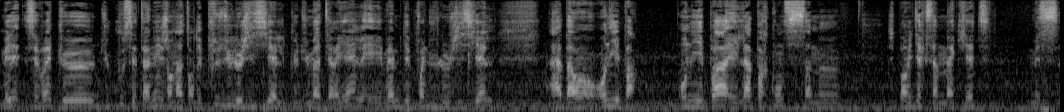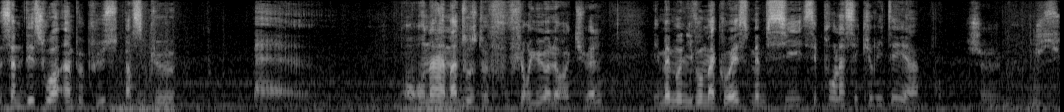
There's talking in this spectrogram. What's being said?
Mais c'est vrai que du coup, cette année, j'en attendais plus du logiciel que du matériel. Et même des points de vue logiciels, ah bah, on n'y est pas. On n'y est pas. Et là, par contre, ça me. J'ai pas envie de dire que ça m'inquiète, mais ça me déçoit un peu plus parce que. Bah, on a un matos de fou furieux à l'heure actuelle. Et même au niveau macOS, même si c'est pour la sécurité, hein, je, suis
